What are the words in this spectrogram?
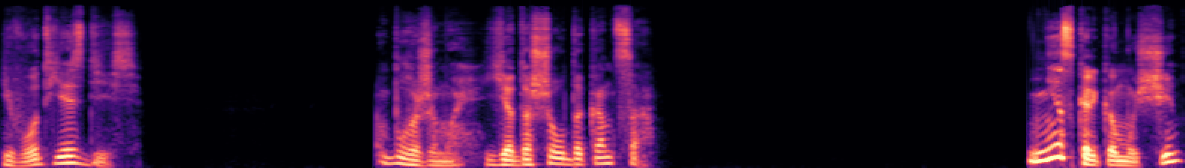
И вот я здесь. Боже мой, я дошел до конца. Несколько мужчин,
